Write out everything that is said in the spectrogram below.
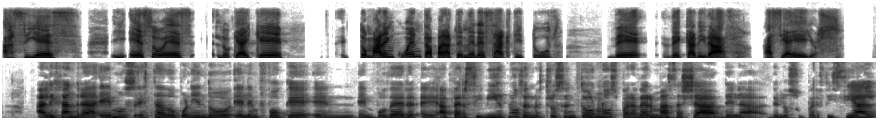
Así es. Y eso es lo que hay que eh, tomar en cuenta para tener esa actitud de, de caridad hacia ellos. Alejandra, hemos estado poniendo el enfoque en, poder eh, apercibirnos de nuestros entornos para ver más allá de, la, de lo superficial,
